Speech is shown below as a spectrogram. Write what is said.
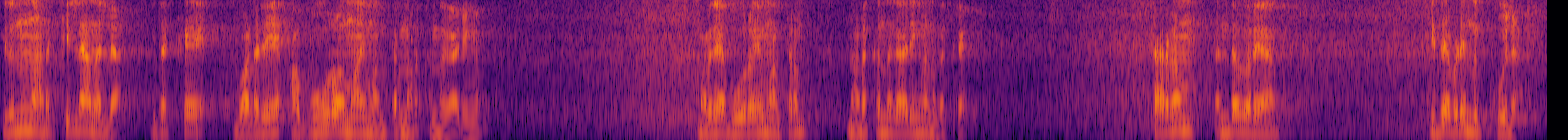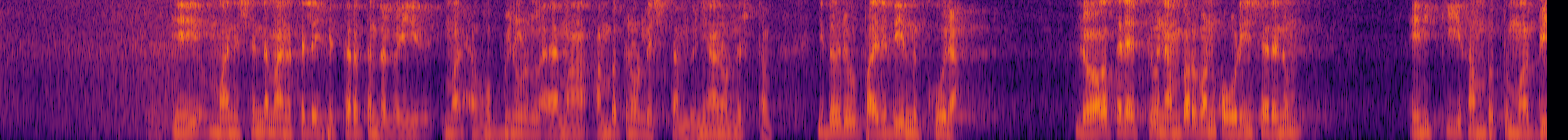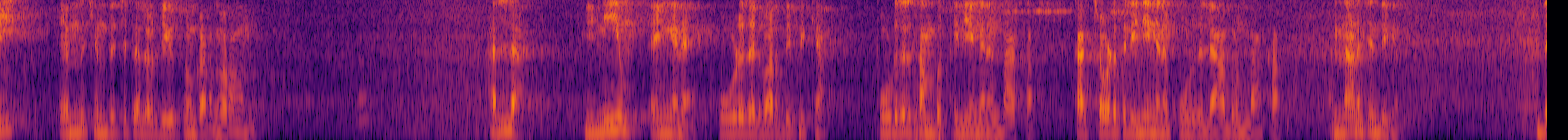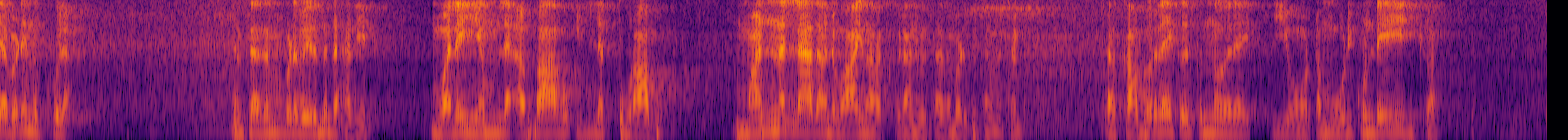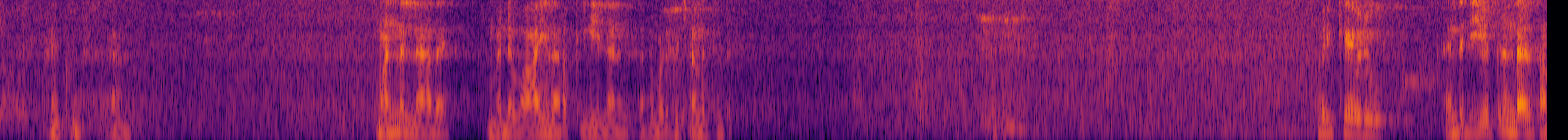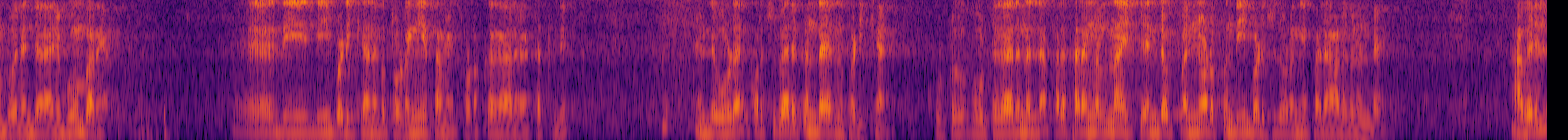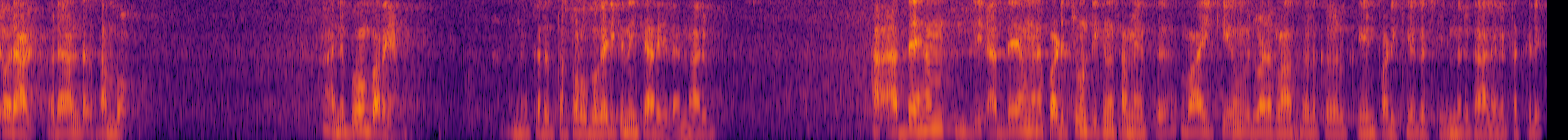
ഇതൊന്നും നടക്കില്ല എന്നല്ല. ഇതൊക്കെ വളരെ അപൂർവമായി മാത്രം നടക്കുന്ന കാര്യങ്ങൾ. വളരെ അപൂർവമായി മാത്രം നടക്കുന്ന കാര്യങ്ങളാണ് ഇതൊക്കെ. കാരണം എന്താ പറയാ? ഇതെവിടെ നിൽക്കൂല. ഈ മനുഷ്യന്റെ മനസ്സിൽ ഈ ഫിത്തറത്തുണ്ടല്ലോ ഈ ഹുബിനോടുള്ള സമ്പത്തിനോടുള്ള ഇഷ്ടം ദുനിയാനോടുള്ള ഇഷ്ടം. ഇതൊരു പരിധിയിൽ നിൽക്കൂല. ലോകത്തിലെ ഏറ്റവും നമ്പർ വൺ കോടീശ്വരനും എനിക്ക് ഈ സമ്പത്ത് മതി എന്ന് ചിന്തിച്ചിട്ടല്ല ഒരു ദിവസവും കടന്നു ഉറങ്ങുന്നു അല്ല ഇനിയും എങ്ങനെ കൂടുതൽ വർദ്ധിപ്പിക്കാം? കൂടുതൽ സമ്പത്ത് ഇനി എങ്ങനെ ഉണ്ടാക്കാം? കച്ചവടത്തിൽ ഇനി എങ്ങനെ കൂടുതൽ ലാഭം ഉണ്ടാക്കാം? എന്നാണ് ചിന്തിക്കുന്നത്. ഇതെവിടെ നിൽക്കൂല മനസ്സിലാസം ഇവിടെ വരുന്നുണ്ട് ഹദീസ്. വലയംല അഫാഹു ഇല്ല തുറാബു. മണ്ണല്ലാതെ അവന്റെ വായി നിറക്കൂല വിശ്വാസം പഠിപ്പിച്ചു തന്നിട്ടുണ്ട് കബറിലേക്ക് എത്തുന്നവരെ ഈ ഓട്ടം ഓടിക്കൊണ്ടേയിരിക്കുവാൻ മണ്ണല്ലാതെ അവന്റെ വായി നിറക്കുകയില്ല എന്ന് വിശ്വാസം പഠിപ്പിച്ചു തന്നിട്ടുണ്ട് ഒരിക്കൽ ഒരു എന്റെ ജീവിതത്തിലുണ്ടായ ഒരു സംഭവം എന്റെ അനുഭവം പറയാം. നീ പഠിക്കാനൊക്കെ തുടങ്ങിയ സമയം തുടക്ക കാലഘട്ടത്തിൽ എന്റെ കൂടെ കുറച്ച് പേരൊക്കെ ഉണ്ടായിരുന്നു പഠിക്കാൻ. കൂട്ടു കൂട്ടുകാരെന്നല്ല പല സ്ഥലങ്ങളിൽ നിന്നായിട്ട് എന്റെ എന്നോടൊപ്പം ദീൻ പഠിച്ചു തുടങ്ങിയ പല ആളുകളുണ്ടായിരുന്നു അവരിൽ ഒരാൾ ഒരാളുടെ സംഭവം. അനുഭവം പറയാം. നിങ്ങൾക്കത് എത്രത്തോളം ഉപകരിക്കുന്ന എനിക്കറിയില്ല എന്നാലും അദ്ദേഹം അദ്ദേഹം ഇങ്ങനെ പഠിച്ചുകൊണ്ടിരിക്കുന്ന സമയത്ത് വായിക്കുകയും ഒരുപാട് ക്ലാസ്സുകൾ കേൾക്കുകയും പഠിക്കുകയൊക്കെ ചെയ്യുന്ന ഒരു കാലഘട്ടത്തിൽ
